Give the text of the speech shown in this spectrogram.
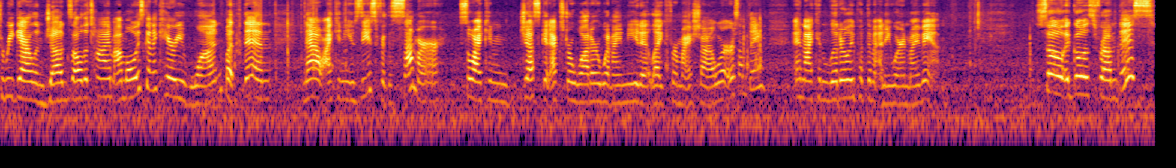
three gallon jugs all the time. I'm always going to carry one, but then now I can use these for the summer so I can just get extra water when I need it, like for my shower or something. And I can literally put them anywhere in my van. So it goes from this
